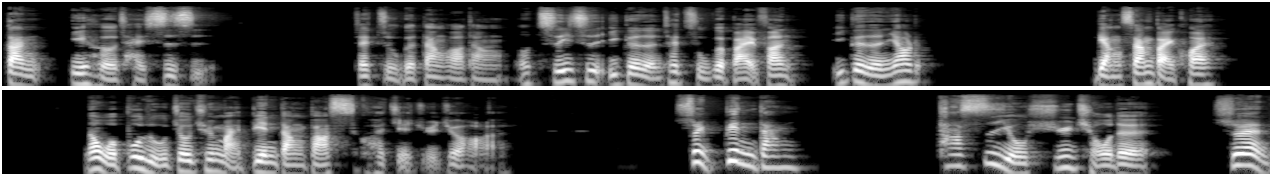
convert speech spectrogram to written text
蛋一盒才四十，再煮个蛋花汤，我吃一次一个人，再煮个白饭，一个人要两三百块。那我不如就去买便当，八十块解决就好了。所以便当它是有需求的，虽然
